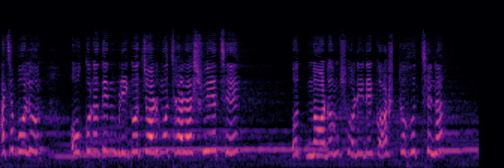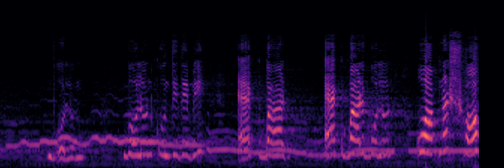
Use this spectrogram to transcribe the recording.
আচ্ছা বলুন, ও কোনোদিন মৃগচর্ম ছাড়া শুয়েছে? ও নরম শরীরে কষ্ট হচ্ছে না? বলুন। বলুন কুন্তি দেবী, একবার একবার বলুন, ও আপনার সব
